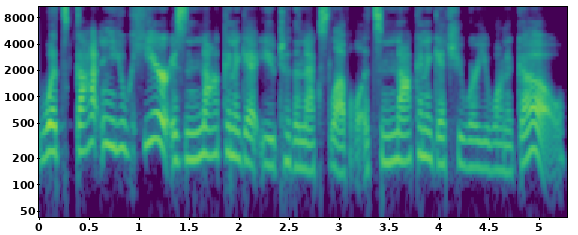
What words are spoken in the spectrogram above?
what's gotten you here is not going to get you to the next level. It's not going to get you where you want to go.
